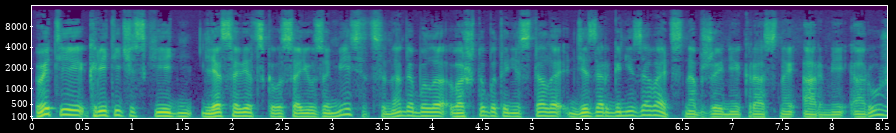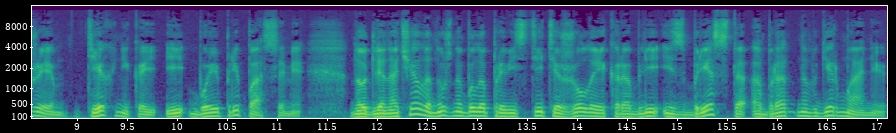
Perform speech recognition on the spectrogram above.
В эти критические для Советского Союза месяцы надо было во что бы то ни стало дезорганизовать снабжение Красной Армии оружием, техникой и боеприпасами. Но для начала нужно было провести тяжелые корабли из Бреста обратно в Германию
